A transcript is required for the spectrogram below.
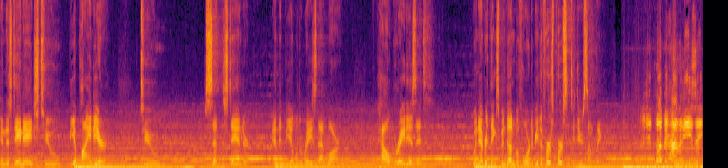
in this day and age to be a pioneer, to set the standard, and then be able to raise that bar? How great is it when everything's been done before to be the first person to do something? Let me have it easy.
